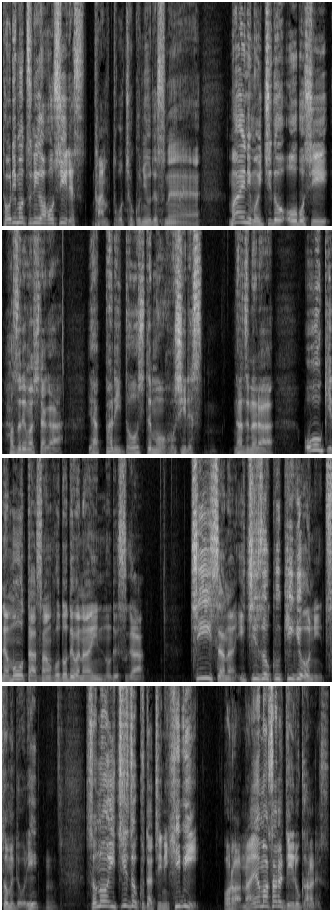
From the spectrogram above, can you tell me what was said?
鳥もつ煮が欲しいです。担当直入ですね。前にも一度応募し、外れましたが、やっぱりどうしても欲しいです。なぜなら、大きなモーターさんほどではないのですが、小さな一族企業に勤めており、その一族たちに日々、あら、悩まされているからです。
